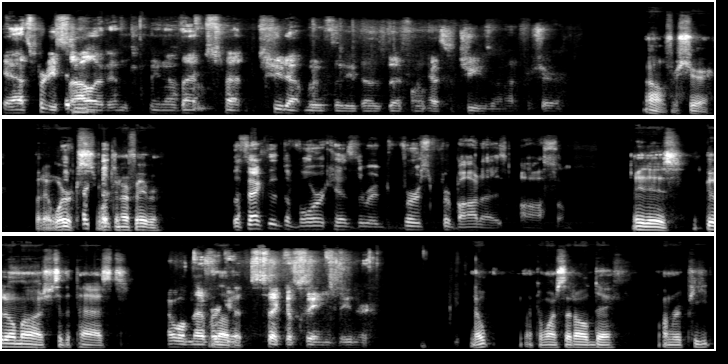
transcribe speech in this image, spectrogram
Yeah, it's pretty solid, and you know that that shootout move that he does definitely has some cheese on it for sure. Oh, for sure. But it works. Worked in our favor. The fact that Dvorak has the reverse Vrbata is awesome. It is good homage to the past. I will never Love get it. sick of seeing it either. Nope. I can watch that all day on repeat.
